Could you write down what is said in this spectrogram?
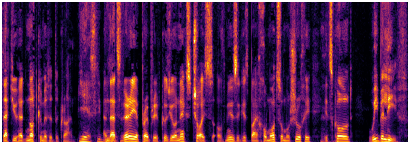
that you had not committed the crime. Yes, he And that's very appropriate because your next choice of music is by Khomotso Moshuchi. Mm-hmm. It's called We Believe.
